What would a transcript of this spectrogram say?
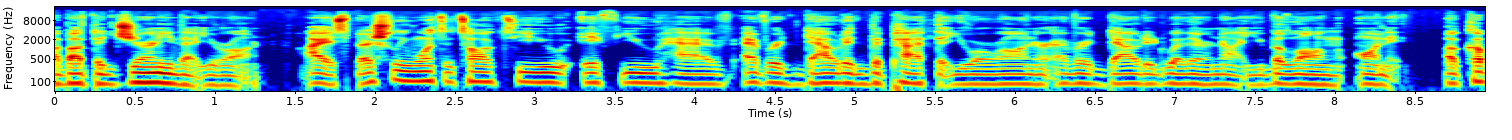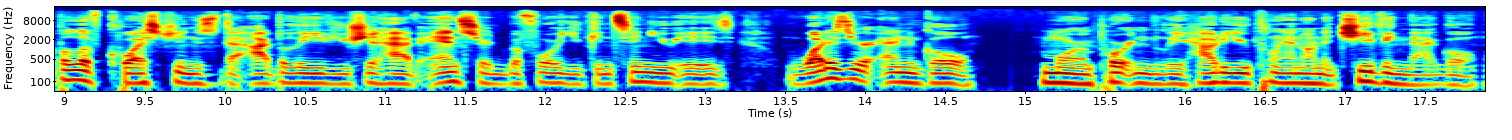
about the journey that you're on. I especially want to talk to you if you have ever doubted the path that you are on or ever doubted whether or not you belong on it. A couple of questions that I believe you should have answered before you continue is what is your end goal? More importantly, how do you plan on achieving that goal?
